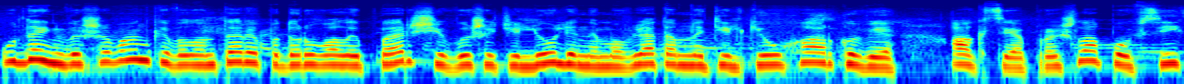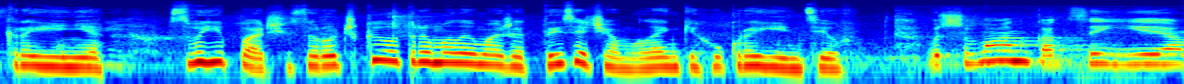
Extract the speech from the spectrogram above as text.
У день вишиванки волонтери подарували перші вишиті льолі немовлятам не тільки у Харкові. Акція пройшла по всій країні. Свої перші сорочки отримали майже тисяча маленьких українців. Вишиванка це є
